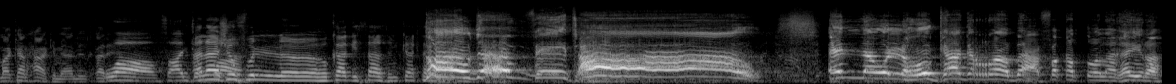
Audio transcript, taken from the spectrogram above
ما كان حاكم يعني القرية. wow سؤال جبار. أنا أشوف الهوكاجي الثالث يمكن أكثر جولدن فيتو إنه الهوكاج الرابع فقط ولا غيره.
